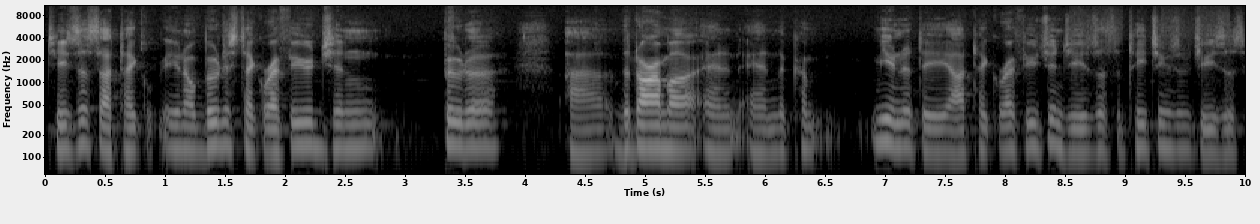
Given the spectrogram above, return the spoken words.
Jesus, I take, you know, Buddhists take refuge in Buddha, uh, the Dharma, and, and the community. I take refuge in Jesus, the teachings of Jesus,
